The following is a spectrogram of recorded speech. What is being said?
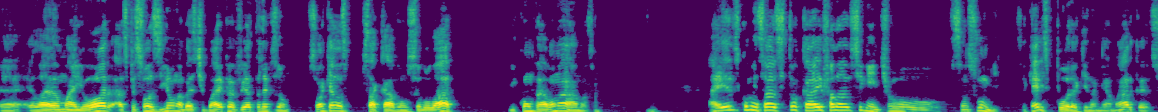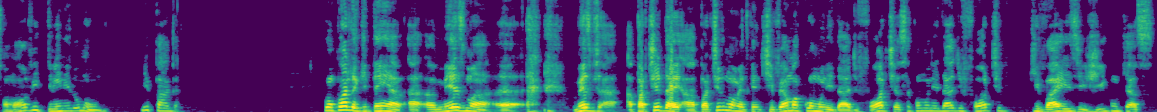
é, ela era maior, as pessoas iam na Best Buy para ver a televisão. Só que elas sacavam o celular e compravam na Amazon. Aí eles começaram a se tocar e falaram o seguinte: o Samsung, você quer expor aqui na minha marca? Eu sou a maior vitrine do mundo. Me paga. Concorda que tem a, a, a mesma. A, mesmo, a, partir da, a partir do momento que a gente tiver uma comunidade forte, essa comunidade forte que vai exigir com que as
